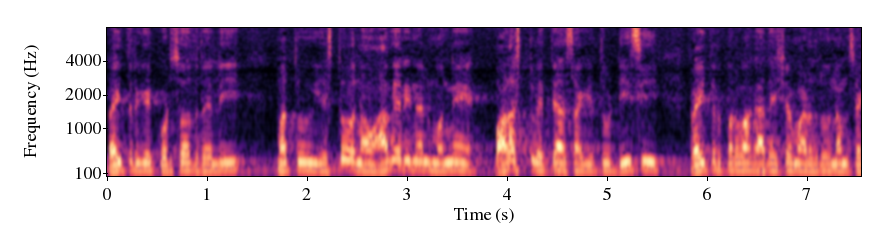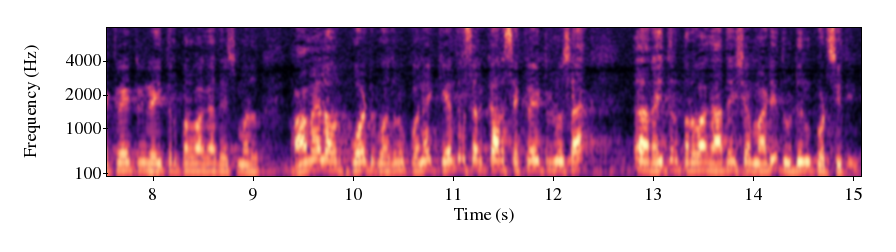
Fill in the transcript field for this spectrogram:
ರೈತರಿಗೆ ಕೊಡಿಸೋದ್ರಲ್ಲಿ ಮತ್ತು ಎಷ್ಟೋ ನಾವು ಹಾವೇರಿನಲ್ಲಿ ಮೊನ್ನೆ ಭಾಳಷ್ಟು ವ್ಯತ್ಯಾಸ ಆಗಿತ್ತು. ಡಿ ಸಿ ರೈತರ ಪರವಾಗಿ ಆದೇಶ ಮಾಡಿದ್ರು, ನಮ್ಮ ಸೆಕ್ರೆಟರಿ ರೈತರ ಪರವಾಗಿ ಆದೇಶ ಮಾಡಿದ್ರು. ಆಮೇಲೆ ಅವ್ರು ಕೋರ್ಟ್ಗೆ ಹೋದ್ರು. ಕೊನೆ ಕೇಂದ್ರ ಸರ್ಕಾರ ಸೆಕ್ರೆಟ್ರಿನೂ ಸಹ ರೈತರ ಪರವಾಗಿ ಆದೇಶ ಮಾಡಿ ದುಡ್ಡನ್ನು ಕೊಡಿಸಿದ್ದೀವಿ.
